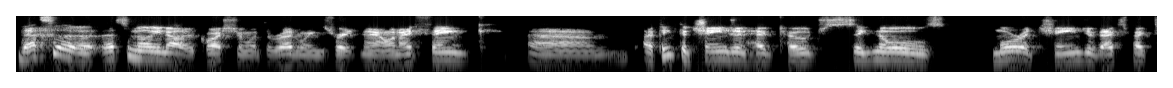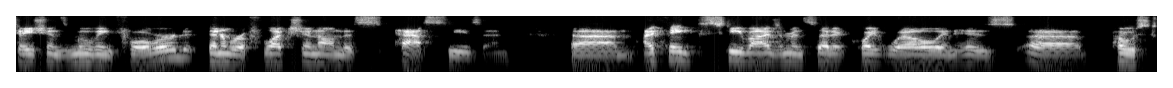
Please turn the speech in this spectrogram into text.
That's a that's a million dollar question with the Red Wings right now, and I think um, I think the change in head coach signals more a change of expectations moving forward than a reflection on this past season. Um, I think Steve Yzerman said it quite well in his uh, post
